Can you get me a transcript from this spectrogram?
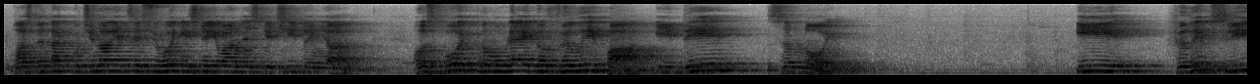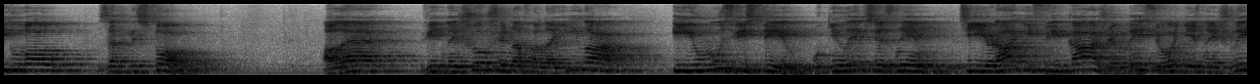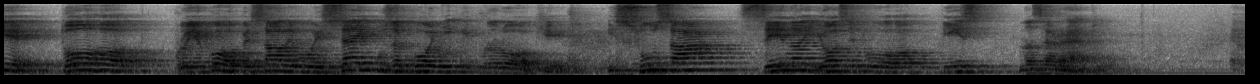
власне, так починається сьогоднішнє євангельське читання. Господь промовляє до Филипа, іди за мною. І Филип слідував за Христом. Але віднайшовши Нафанаїла і йому звістив, уділився з ним цією радістю і каже: ми сьогодні знайшли того, про якого писали Мойсей у законі і пророки, Ісуса, Сина Йосифового із Назарету.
